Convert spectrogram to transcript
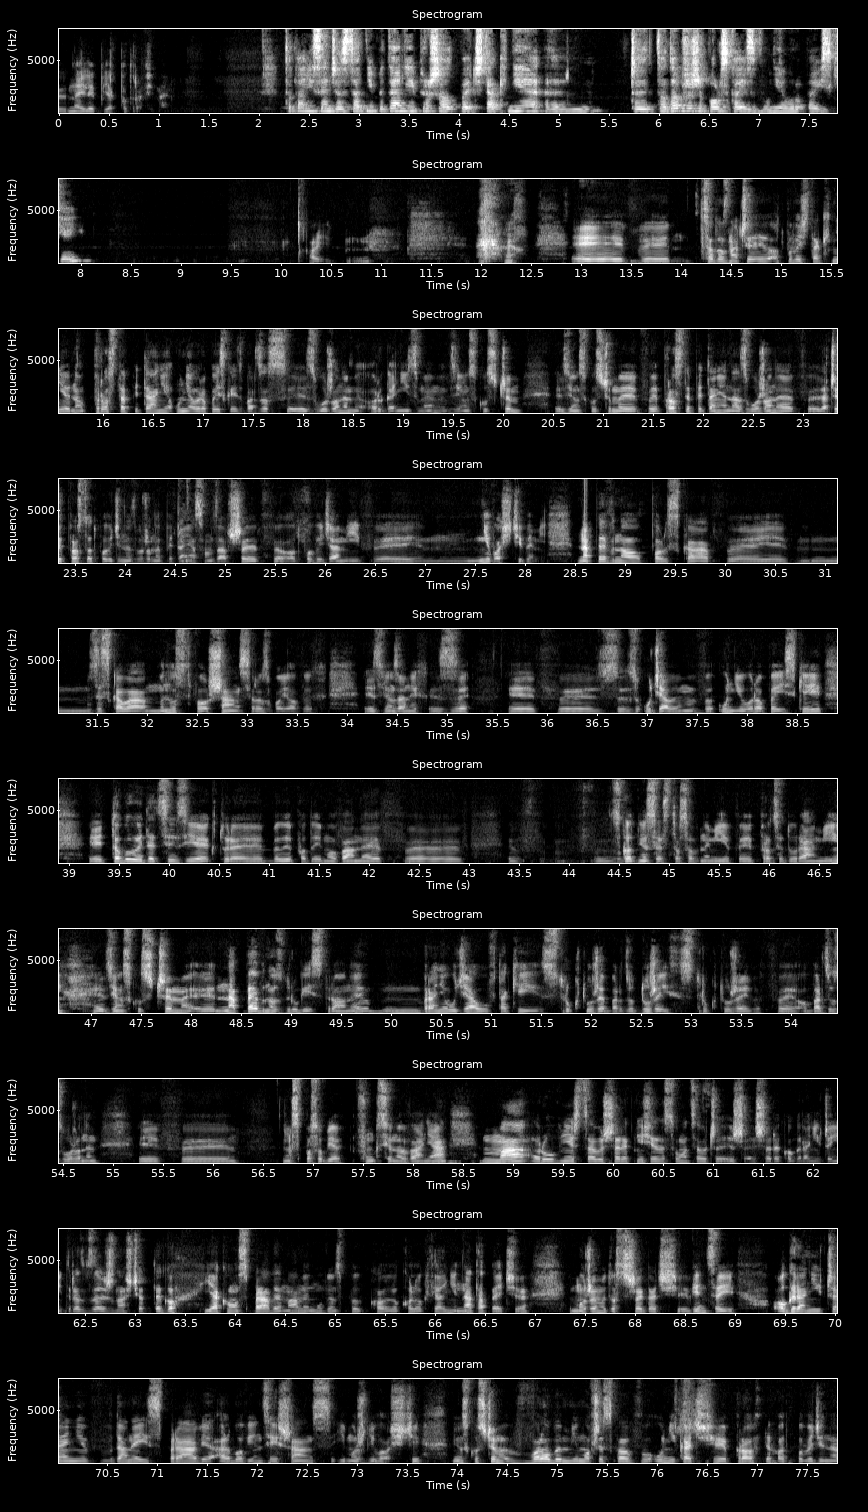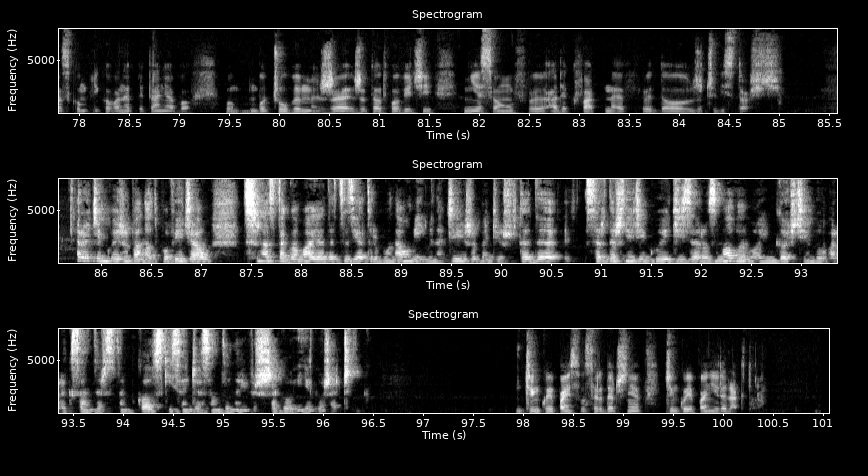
najlepiej jak potrafimy. To Pani Sędzio, ostatnie pytanie i proszę o odpowiedź tak, nie. Czy to dobrze, że Polska jest w Unii Europejskiej? Oj. Co to znaczy odpowiedź tak nie? No, proste pytanie. Unia Europejska jest bardzo złożonym organizmem, w związku z czym, w związku z czym proste pytania na złożone, znaczy proste odpowiedzi na złożone pytania są zawsze odpowiedziami niewłaściwymi. Na pewno Polska zyskała mnóstwo szans rozwojowych związanych z z, z, udziałem w Unii Europejskiej. To były decyzje, które były podejmowane w, w zgodnie ze stosownymi procedurami, w związku z czym na pewno z drugiej strony branie udziału w takiej strukturze, bardzo dużej strukturze, w, o bardzo złożonym w, sposobie funkcjonowania, ma również cały szereg, niesie ze sobą cały szereg ograniczeń. I teraz w zależności od tego, jaką sprawę mamy, mówiąc kolokwialnie, na tapecie, możemy dostrzegać więcej ograniczeń w danej sprawie albo więcej szans i możliwości. W związku z czym wolałbym mimo wszystko unikać prostych odpowiedzi na skomplikowane pytania, bo, bo, bo czułbym, że, że te odpowiedzi nie są adekwatne do rzeczywistości ale dziękuję, że Pan odpowiedział. 13 maja decyzja Trybunału. Miejmy nadzieję, że będzie już wtedy. Serdecznie dziękuję dziś za rozmowę. Moim gościem był Aleksander Stępkowski, sędzia Sądu Najwyższego i jego rzecznik. Dziękuję Państwu serdecznie. Dziękuję Pani redaktor.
